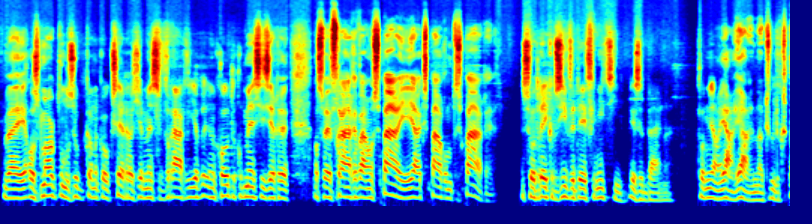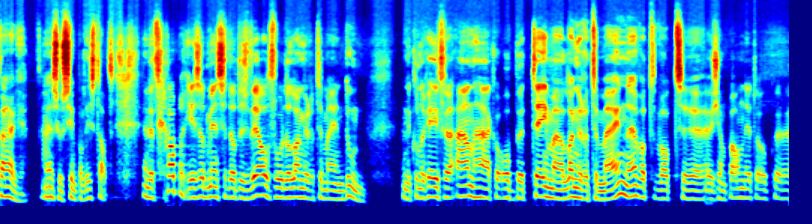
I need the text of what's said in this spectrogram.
Wij als marktonderzoek kan ik ook zeggen, als je mensen vraagt, je hebt een grote groep mensen die zeggen, als wij vragen waarom spaar je? Ja, ik spaar om te sparen. Een soort recursieve definitie is het bijna. Van ja, ja, ja natuurlijk spaar je. Hè, zo simpel is dat. En het grappige is dat mensen dat dus wel voor de langere termijn doen. En ik kon nog even aanhaken op het thema langere termijn. Hè, wat wat eh, Jean-Paul net ook eh,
